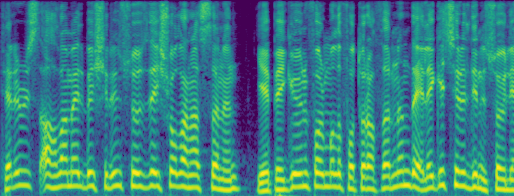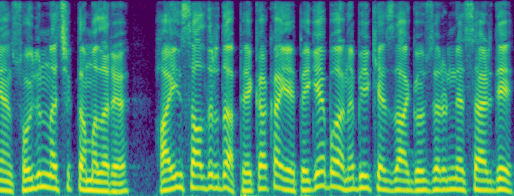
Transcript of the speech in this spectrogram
Terörist Ahlam Elbeşir'in sözde eşi olan Hasan'ın YPG üniformalı fotoğraflarının da ele geçirildiğini söyleyen Soylu'nun açıklamaları hain saldırıda PKK-YPG bağını bir kez daha gözler önüne serdi.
